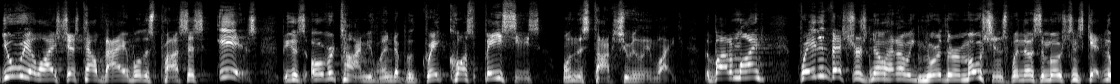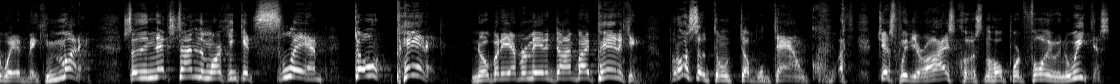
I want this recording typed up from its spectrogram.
you'll realize just how valuable this process is because over time you'll end up with great cost bases on the stocks you really like. The bottom line great investors know how to ignore their emotions when those emotions get in the way of making money. So the next time the market gets slammed, don't panic. Nobody ever made a dime by panicking. But also don't double down just with your eyes closed and the whole portfolio into weakness.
